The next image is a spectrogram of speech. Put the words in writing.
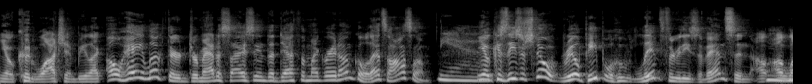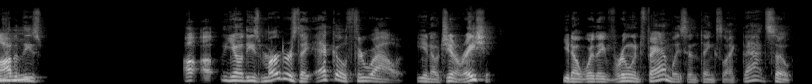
you know could watch it and be like, "Oh, hey, look, they're dramatizing the death of my great uncle. That's awesome." Yeah. You know, because these are still real people who lived through these events, and a, a lot of Mhm. these, uh, you know, these murders they echo throughout you know generations. You know, where they've ruined families and things like that. So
